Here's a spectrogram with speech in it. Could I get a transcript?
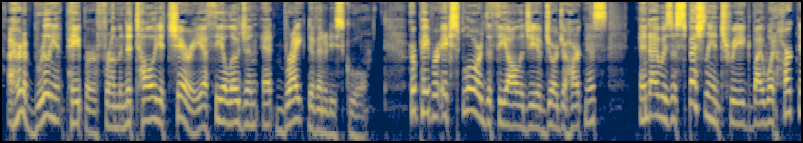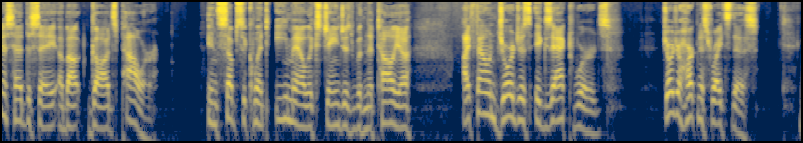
I heard a brilliant paper from Natalia Cherry, a theologian at Bright Divinity School. Her paper explored the theology of Georgia Harkness, and I was especially intrigued by what Harkness had to say about God's power. In subsequent email exchanges with Natalia, I found Georgia's exact words. Georgia Harkness writes this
